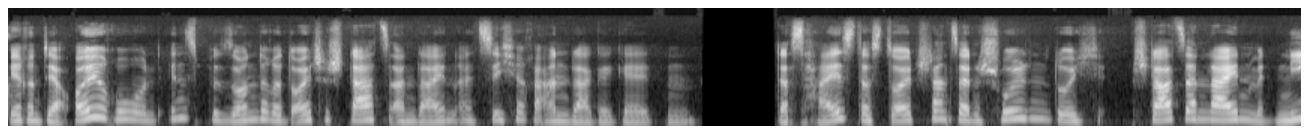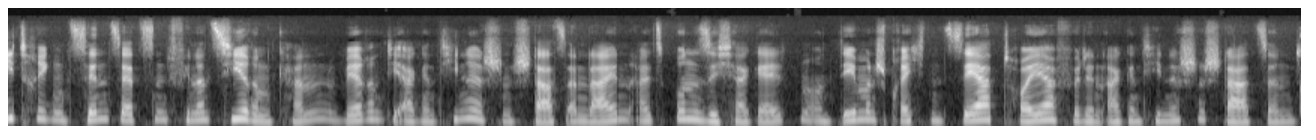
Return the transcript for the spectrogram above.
während der Euro und insbesondere deutsche Staatsanleihen als sichere Anlage gelten. Das heißt, dass Deutschland seine Schulden durch Staatsanleihen mit niedrigen Zinssätzen finanzieren kann, während die argentinischen Staatsanleihen als unsicher gelten und dementsprechend sehr teuer für den argentinischen Staat sind.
